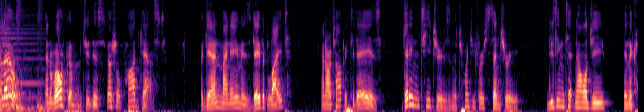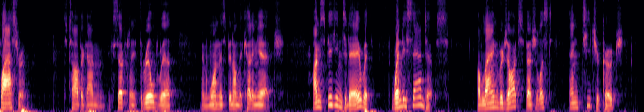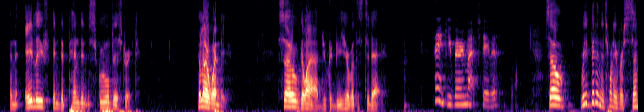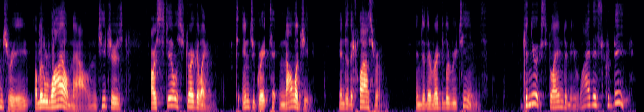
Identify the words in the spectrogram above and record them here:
Hello, and welcome to this special podcast. Again, my name is David Light, and our topic today is getting teachers in the 21st century using technology in the classroom. It's a topic I'm exceptionally thrilled with and one that's been on the cutting edge. I'm speaking today with Wendy Santos, a language arts specialist and teacher coach in the Alief Independent School District. Hello, Wendy. So glad you could be here with us today. Thank you very much, David. So, we've been in the 21st century a little while now, and teachers are still struggling to integrate technology into the classroom, into their regular routines. Can you explain to me why this could be?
